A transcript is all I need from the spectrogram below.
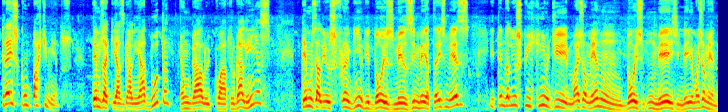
três compartimentos. Temos aqui as galinhas adultas, é um galo e quatro galinhas. Temos ali os franguinhos de dois meses e meio a três meses. E temos ali os pintinhos de mais ou menos um, dois, um mês e meio, mais ou menos.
